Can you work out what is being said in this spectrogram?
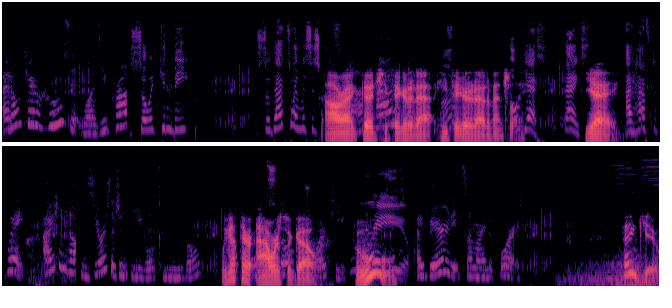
I don't care whose it was. You promised. So it can be. So that's why Mrs. All right, good. She figured it out. He figured it out Oh eventually. yes, thanks. Yay. I have to. Wait, I should help since you're such an evil Knievel. We got there hours ago. drawer key for Ooh. I buried it somewhere in the forest. Thank you.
